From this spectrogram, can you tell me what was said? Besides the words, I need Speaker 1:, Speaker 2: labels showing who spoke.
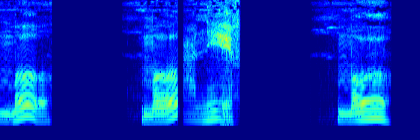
Speaker 1: mơ. Mơ. Anif. mơ.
